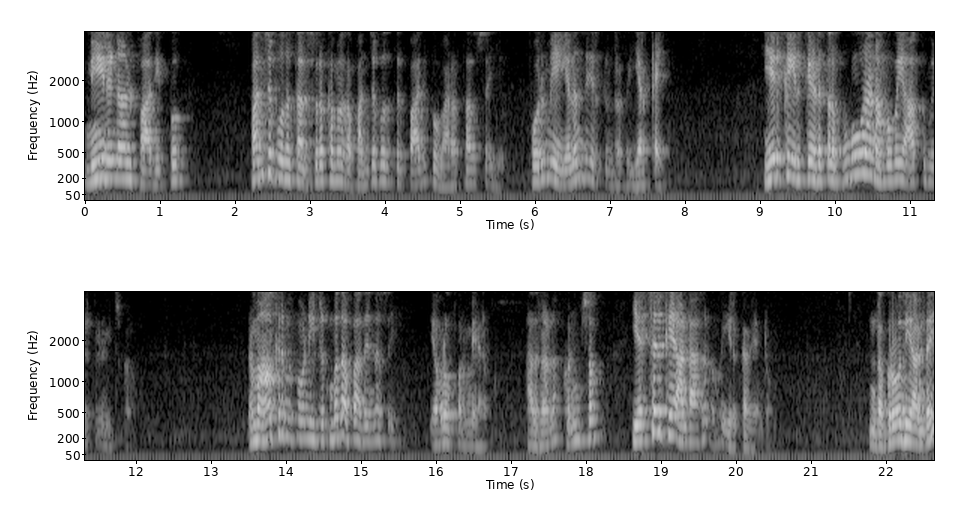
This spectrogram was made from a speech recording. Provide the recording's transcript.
நீரினால் பாதிப்பு பஞ்சபூதத்தால் சுரக்கமாக பஞ்சபூதத்தில் பாதிப்பு வரத்தான் செய்யும். பொறுமையை இழந்து இருக்கின்றது இயற்கை. இயற்கை இருக்க இடத்துல பூரா நம்ம போய் ஆக்கிரமிப்பு பண்ணிட்டு இருக்கிறோம். நம்ம ஆக்கிரமிப்பு பண்ணிட்டு இருக்கும்போது அப்போ அது என்ன செய்யும்? எவ்வளோ பொறுமையாக இருக்கும். அதனால கொஞ்சம் எச்சரிக்கை ஆண்டாக நம்ம இருக்க வேண்டும். இந்த குரோதி ஆண்டை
